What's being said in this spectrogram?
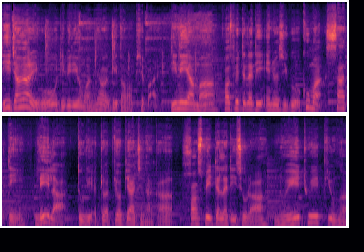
ဒီအကြောင်းအရာတွေကိုဒီဗီဒီယိုမှာမျှဝေပေးသွားမှာဖြစ်ပါတယ်ဒီနေရာမှာ hospitality industry ကိုအခုမှစတင်လေ့လာသူတွေအတွက်ပြောပြချင်တာက hospitality ဆိုတာနှွေးထွေးပြူငါ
